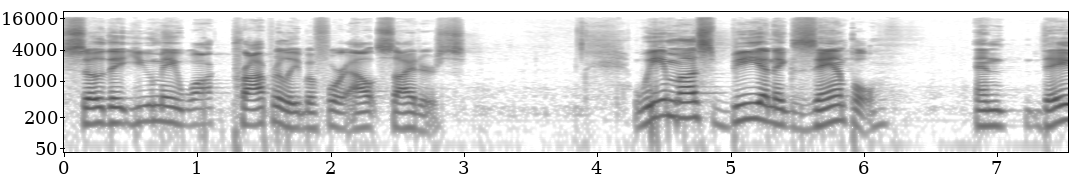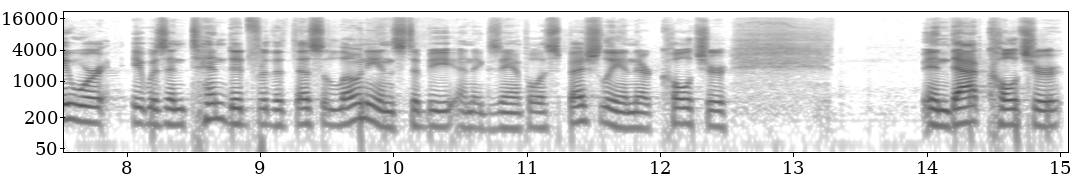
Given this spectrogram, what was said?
so that you may walk properly before outsiders. We must be an example and they were it was intended for the thessalonians to be an example especially in their culture in that culture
